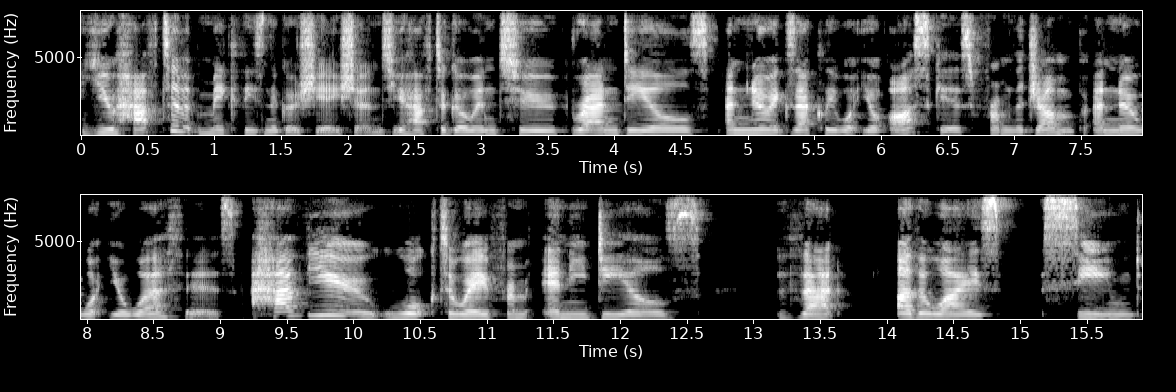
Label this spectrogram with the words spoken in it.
you have to make these negotiations. You have to go into brand deals and know exactly what your ask is from the jump and know what your worth is. Have you walked away from any deals that otherwise seemed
